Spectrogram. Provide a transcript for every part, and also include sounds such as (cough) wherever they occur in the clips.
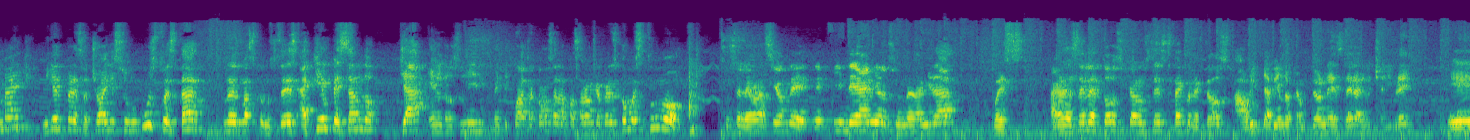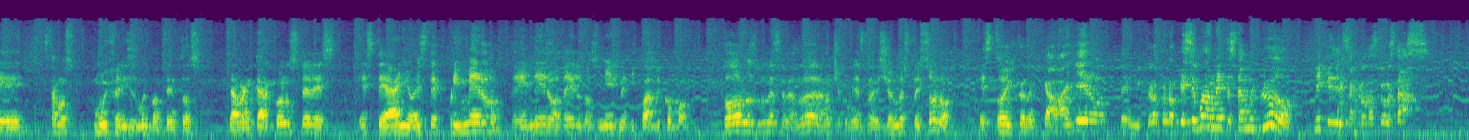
Mike, Miguel Pérez Ochoa y es un gusto estar una vez más con ustedes aquí empezando ya el 2024. ¿Cómo se la pasaron, campeones? ¿Cómo estuvo su celebración de, fin de año, de su Navidad? Pues agradecerle a todos de ustedes que están conectados ahorita viendo campeones de la lucha libre. Eh, estamos muy felices, muy contentos de arrancar con ustedes este año, este primero de enero del 2024. Y como todos los lunes a las 9 de la noche, como ya es tradición, no estoy solo, estoy con el caballero del micrófono que seguramente está muy crudo. Mi querido Sacrodas, ¿cómo estás?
